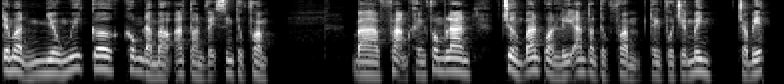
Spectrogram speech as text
tiềm ẩn nhiều nguy cơ không đảm bảo an toàn vệ sinh thực phẩm. Bà Phạm Khánh Phong Lan, trưởng ban quản lý an toàn thực phẩm thành phố Hồ Chí Minh cho biết.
